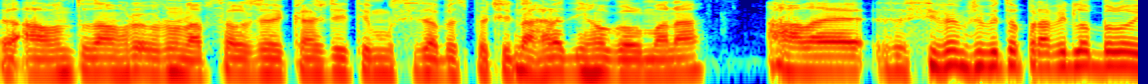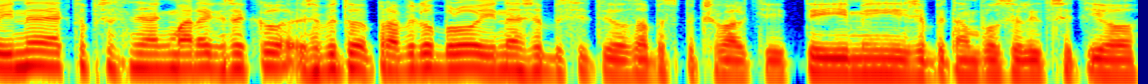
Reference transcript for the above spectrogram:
Eh, a on to tam rovnou napsal, že každý tým musí zabezpečit náhradního golmana. Ale si vím, že by to pravidlo bylo jiné, jak to přesně jak Marek řekl, že by to pravidlo bylo jiné, že by si tyho zabezpečovali ti týmy, že by tam vozili třetího,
